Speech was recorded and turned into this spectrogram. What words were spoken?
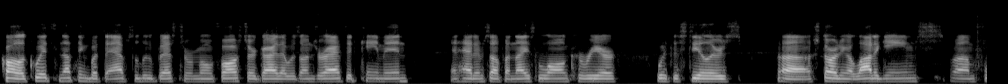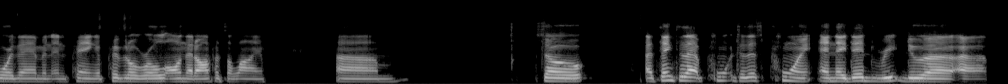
call it quits. Nothing but the absolute best to Ramon Foster, a guy that was undrafted, came in and had himself a nice long career with the Steelers, uh, starting a lot of games um, for them and, and, playing a pivotal role on that offensive line. Um, so I think to that point, to this point, and they did re- do a, a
